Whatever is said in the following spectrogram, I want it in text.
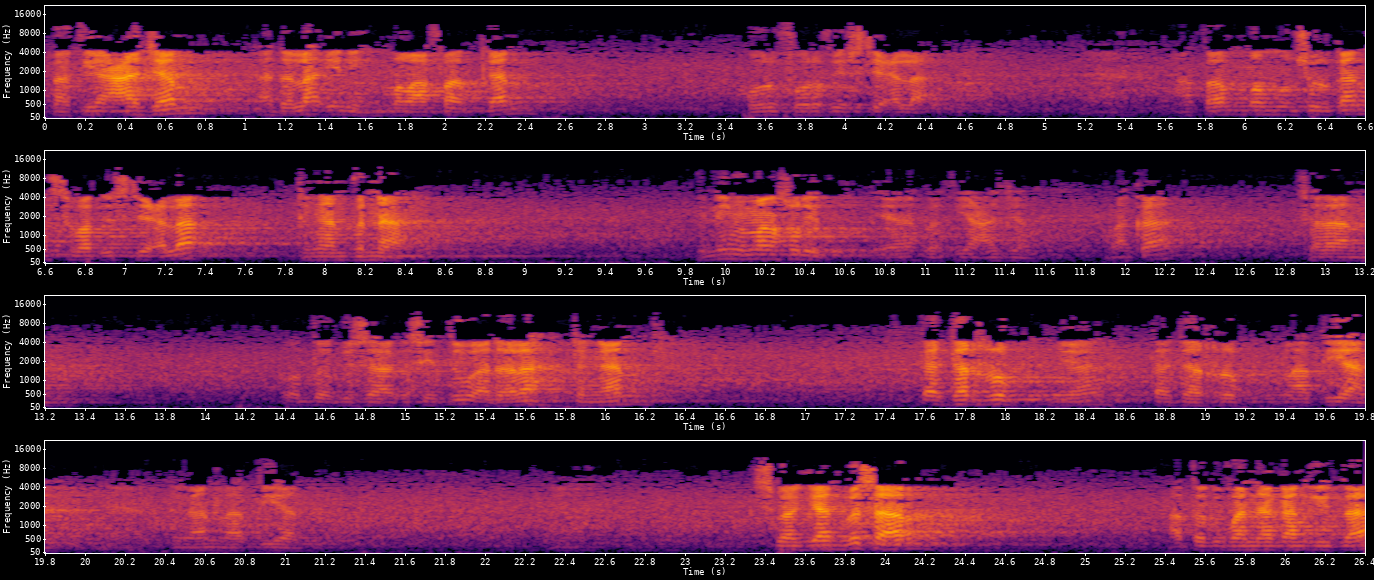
bagi ajam adalah ini melafatkan huruf-huruf isti'la atau memunculkan sifat isti'la dengan benar. Ini memang sulit ya bagi ajam. Maka jalan untuk bisa ke situ adalah dengan tadarrub ya, tadarrub latihan ya, dengan latihan. Ya. Sebagian besar atau kebanyakan kita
